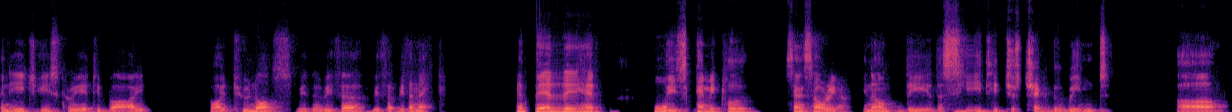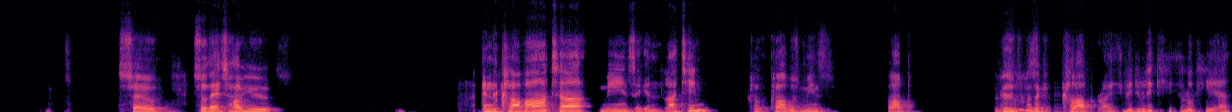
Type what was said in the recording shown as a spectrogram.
and each is created by, by two nodes with a, with, a, with, a, with a neck. And there they have all these chemical sensoria, you know, the, the CT just check the wind. Uh, so, so that's how you, and the clavata means, again, Latin, clavus means club, because it looks like a club, right? If you look, look here,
